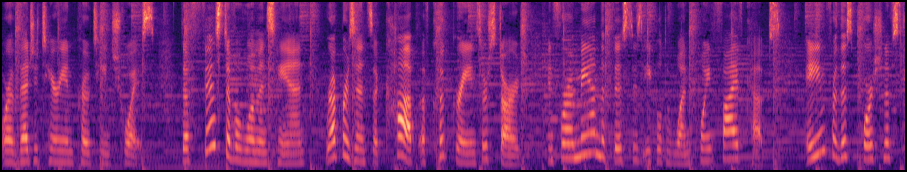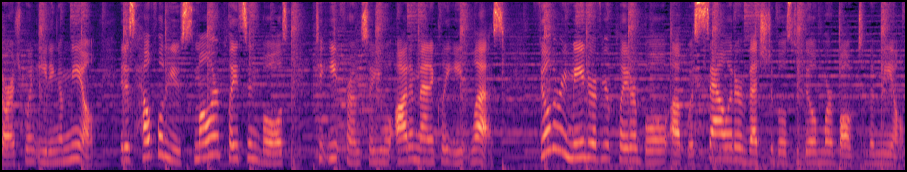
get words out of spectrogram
or a vegetarian protein choice. The fist of a woman's hand represents a cup of cooked grains or starch, and for a man the fist is equal to 1.5 cups. Aim for this portion of starch when eating a meal. It is helpful to use smaller plates and bowls to eat from so you will automatically eat less. Fill the remainder of your plate or bowl up with salad or vegetables to build more bulk to the meal.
